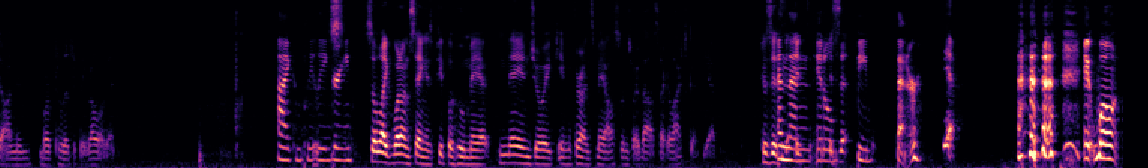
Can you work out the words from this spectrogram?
done and more politically relevant. I completely agree. So, like, what I'm saying is, people who may may enjoy Game of Thrones may also enjoy Battlestar Galactica if you haven't, because it's and then it's, it'll it's be better. Yeah. it won't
